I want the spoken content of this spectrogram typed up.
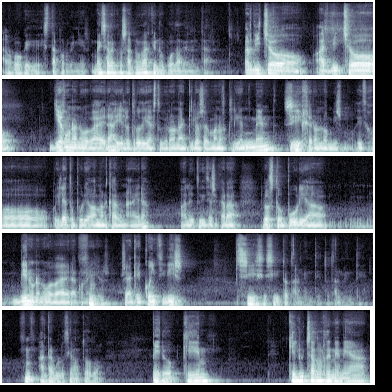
algo que está por venir. Vais a ver cosas nuevas que no puedo adelantar. Has dicho, has dicho, llega una nueva era y el otro día estuvieron aquí los hermanos Clientment Sí. y dijeron lo mismo. Dijo, Ilia Topuria va a marcar una era, ¿vale? Tú dices que ahora los Topuria viene una nueva era con Hmm. ellos. O sea que coincidís. Sí, sí, sí, totalmente, totalmente. Hmm. Han revolucionado todo. Pero ¿qué, qué luchador de MMA,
